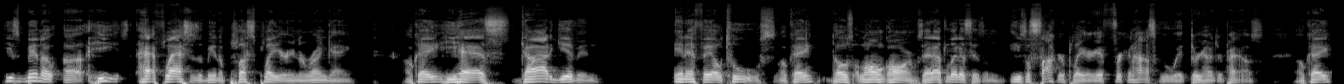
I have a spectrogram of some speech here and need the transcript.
he's been a, uh, he's had flashes of being a plus player in the run game. Okay. He has God given NFL tools. Okay. Those long arms, that athleticism. He was a soccer player at freaking high school at 300 pounds. Okay.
